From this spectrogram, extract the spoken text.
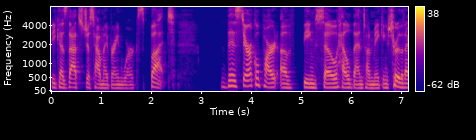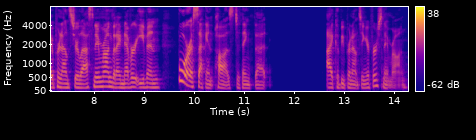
because that's just how my brain works. But the hysterical part of being so hell bent on making sure that I pronounced your last name wrong that I never even for a second paused to think that I could be pronouncing your first name wrong.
